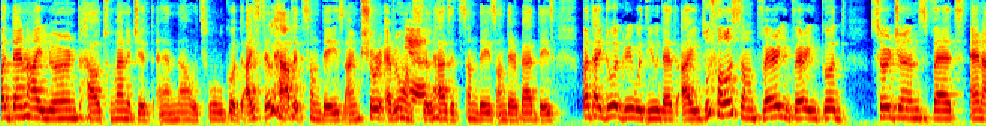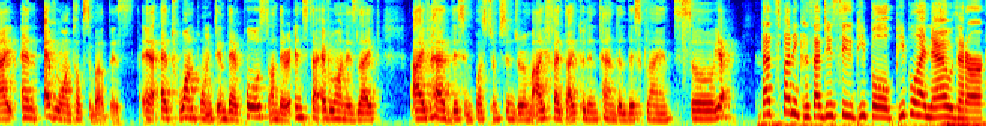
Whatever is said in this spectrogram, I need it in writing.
But then I learned how to manage it, and now it's all good. I still have it some days. I'm sure everyone yeah. still has it some days on their bad days. But I do agree with you that I do follow some very, very good surgeons, vets, and I and everyone talks about this. At one point in their post on their Insta, everyone is like, I've had this imposter syndrome. I felt I couldn't handle this client. So yeah, that's funny because I do see people people I know that are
